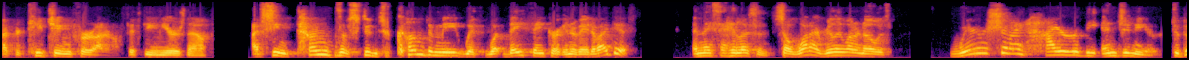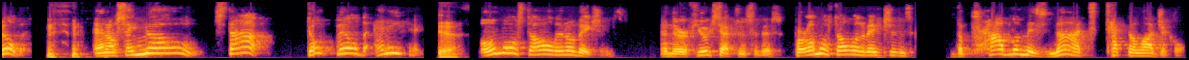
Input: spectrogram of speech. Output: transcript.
After teaching for, I don't know, 15 years now, I've seen tons of students who come to me with what they think are innovative ideas. And they say, hey, listen, so what I really want to know is where should I hire the engineer to build it? and I'll say, no, stop. Don't build anything. Yeah. Almost all innovations, and there are a few exceptions to this, for almost all innovations, the problem is not technological.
